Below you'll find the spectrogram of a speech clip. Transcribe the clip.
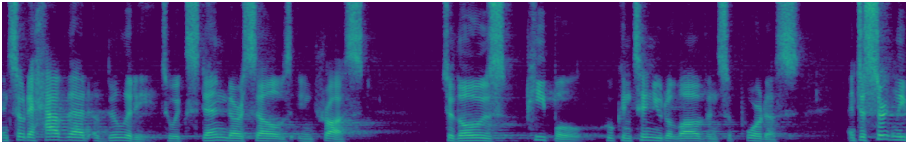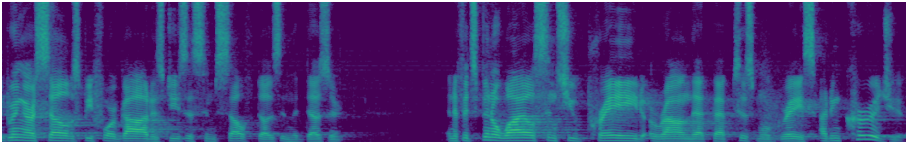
And so to have that ability to extend ourselves in trust to those people who continue to love and support us, and to certainly bring ourselves before God as Jesus himself does in the desert. And if it's been a while since you prayed around that baptismal grace, I'd encourage you,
